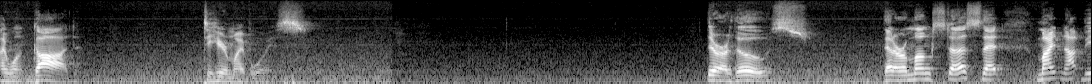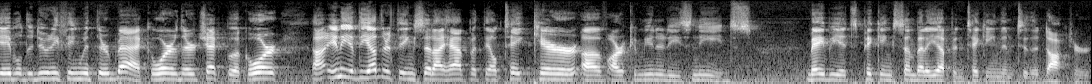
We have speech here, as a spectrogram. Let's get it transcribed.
I want God to hear my voice. There are those that are amongst us that might not be able to do anything with their back or their checkbook or uh, any of the other things that I have, but they'll take care of our community's needs. Maybe it's picking somebody up and taking them to the doctor.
